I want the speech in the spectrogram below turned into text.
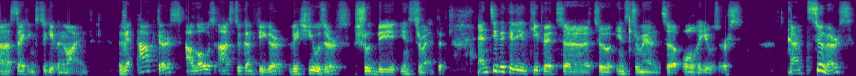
uh, settings to keep in mind? The actors allows us to configure which users should be instrumented. And typically you keep it uh, to instrument uh, all the users. Consumers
